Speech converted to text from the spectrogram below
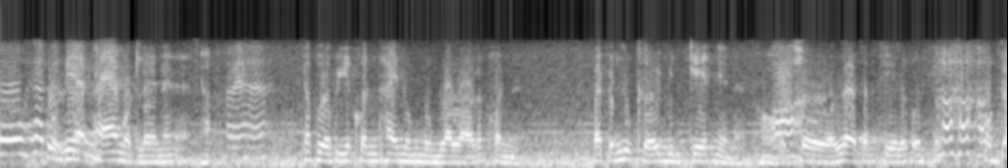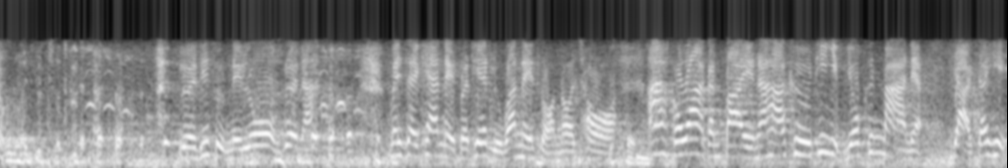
ูถ้าพวกเนี้ยแพ้หมดเลยนะทำไมฮะ ถ้าเผื่อมีคนไทยหนุ่มๆหล่อๆสักคนน่ะไปเป็นลูกเขยบินเกตเนี่ยนะอ๋อโอ้โหเลิกกันทีแล้วคนนี้ ผมต้องรวยที่สุด รวยที่สุดในโลกด้วยนะ ไม่ใช่แค่ในประเทศหรือว่าในสอนอชอะก็ว่ากันไปนะคะ คือที่หยิบยกขึ้นมาเนี่ย อยากจะเห็น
